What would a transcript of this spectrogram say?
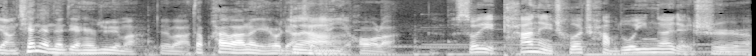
两千年的电视剧嘛，对吧？他拍完了也是两千年以后了。所以他那车差不多应该得是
